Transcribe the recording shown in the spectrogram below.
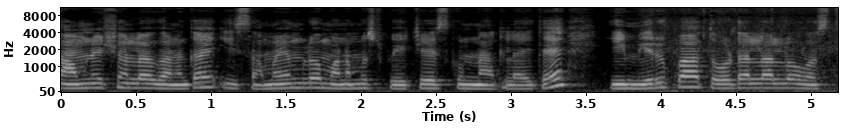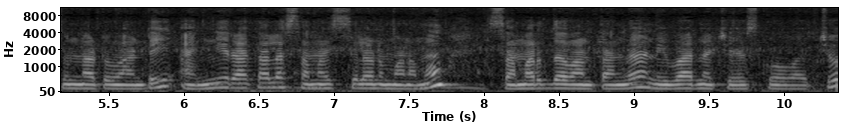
కాంబినేషన్లో కనుక ఈ సమయంలో మనము స్ప్రే చేసుకున్నట్లయితే ఈ మిరప తోటలలో వస్తున్నటువంటి అన్ని రకాల సమస్యలను మనము సమర్థవంతంగా నివారణ చేసుకోవచ్చు.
